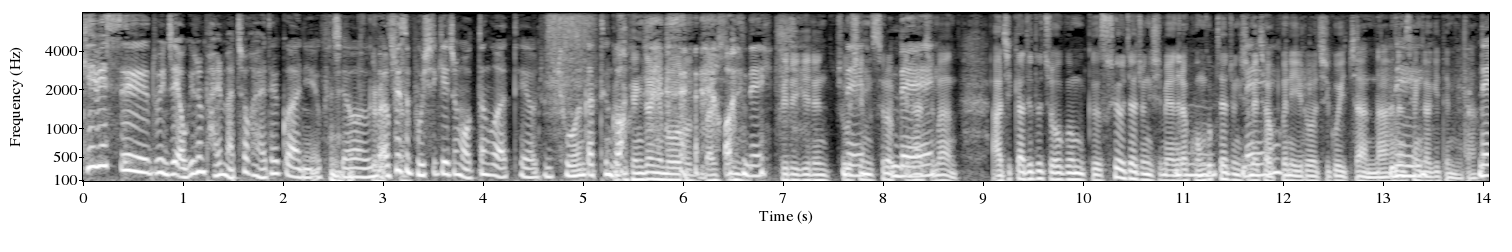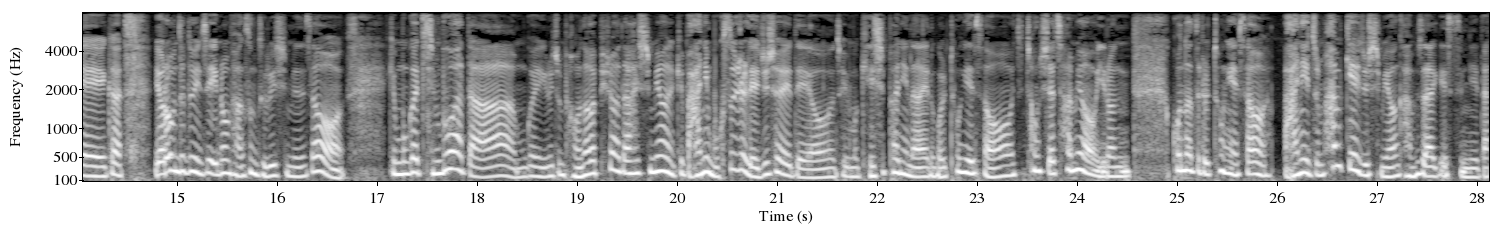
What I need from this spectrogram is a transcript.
KBS도 이제 여기 좀 발 맞춰 가야 될 거 아니에요. 그렇죠? 그렇죠. 옆에서 보시기에 좀 어떤 것 같아요. 좀 조언 같은 거. 굉장히 뭐 어, 네. 말씀드리기는 조심스럽긴 네. 하지만 아직까지도 조금 그 수요자 중심이 아니라 공급자 중심의 네. 접근이 이루어지고 있지 않나 하는 네. 생각이 듭니다. 네, 그러니까 여러분들도 이제 이런 방송 들으시면서 뭔가 진부하다, 뭔가 이런 좀 변화가 필요하다 하시면 이렇게 많이 목소리를 내주셔야 돼요. 저희 뭐 게시판이나 이런 걸 통해서 청취자 참여 이런 코너들을 통해서 많이 좀 함께 해주시면 감사하겠습니다.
